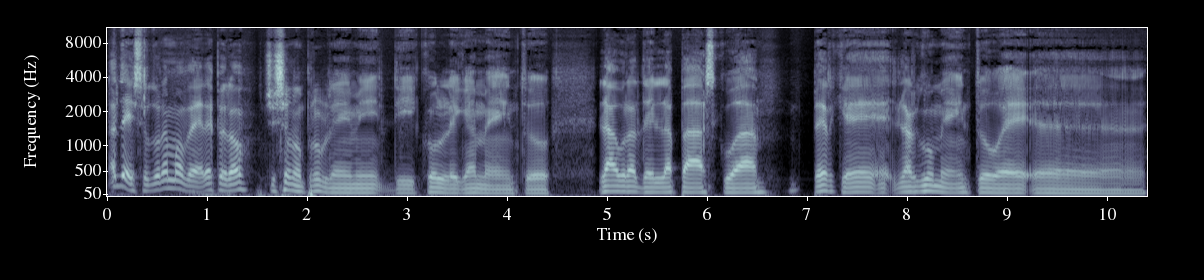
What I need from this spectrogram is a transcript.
Adesso dovremmo avere però, ci sono problemi di collegamento. Laura della Pasqua, perché l'argomento è, eh,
